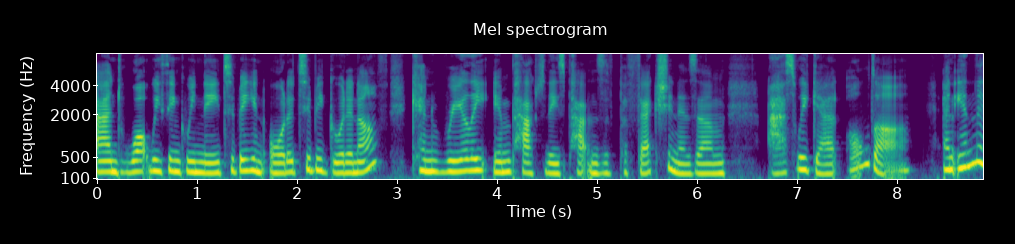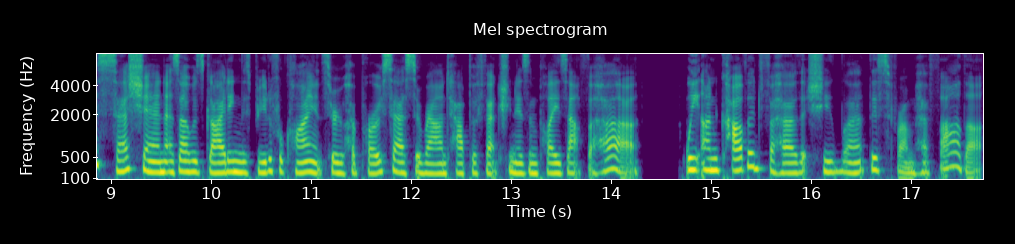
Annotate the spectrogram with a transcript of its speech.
and what we think we need to be in order to be good enough can really impact these patterns of perfectionism as we get older. And in this session, as I was guiding this beautiful client through her process around how perfectionism plays out for her, we uncovered for her that she learnt this from her father,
